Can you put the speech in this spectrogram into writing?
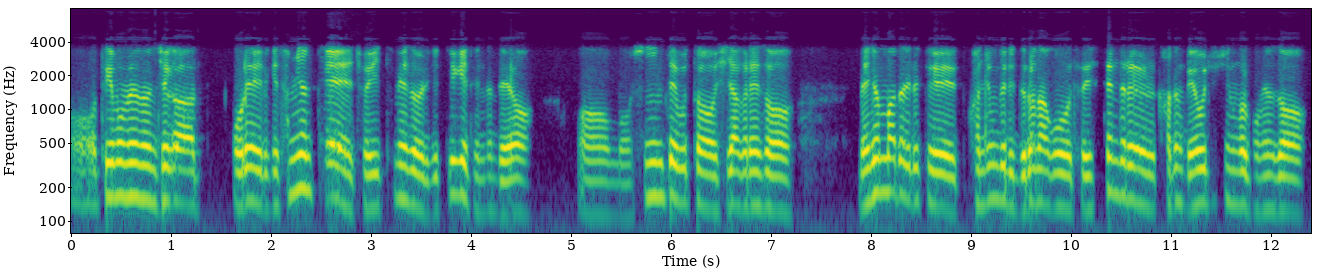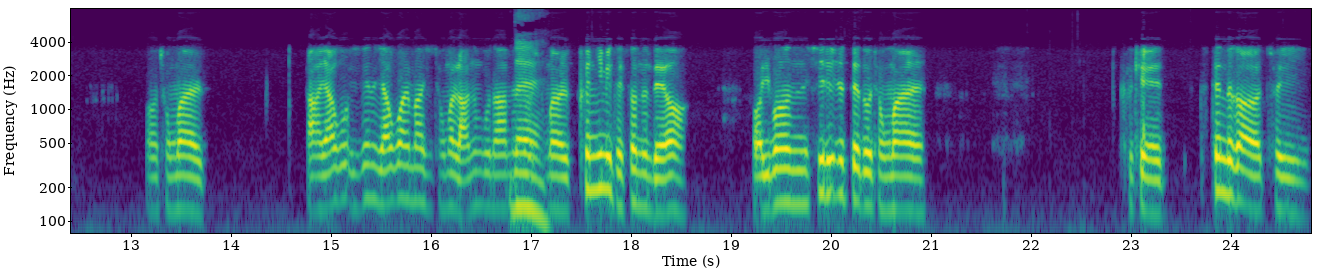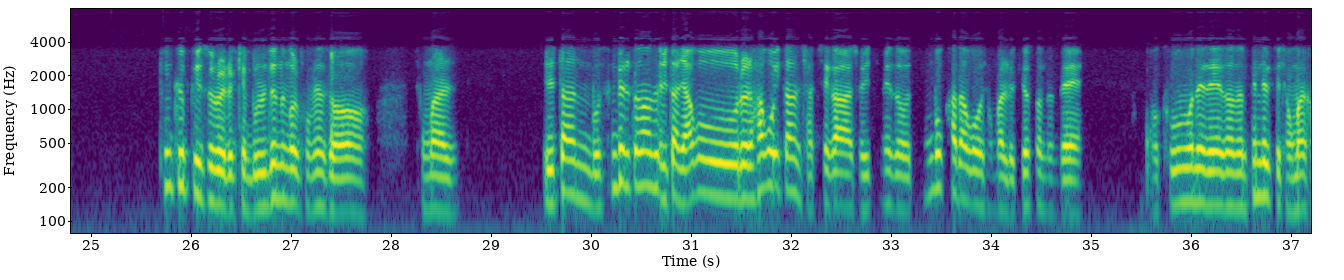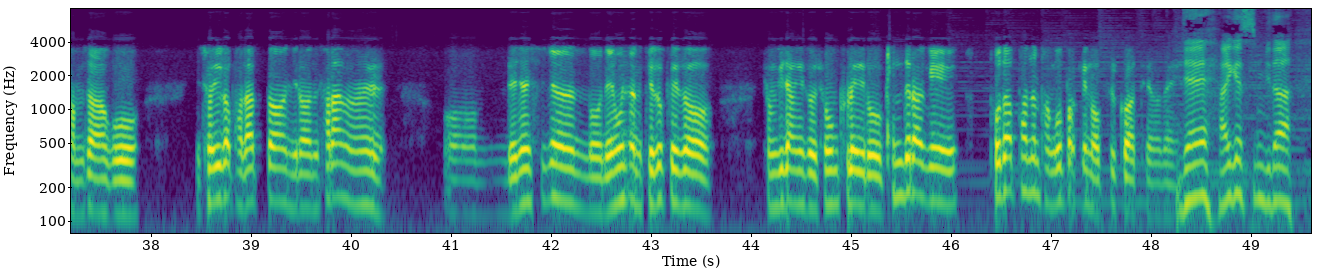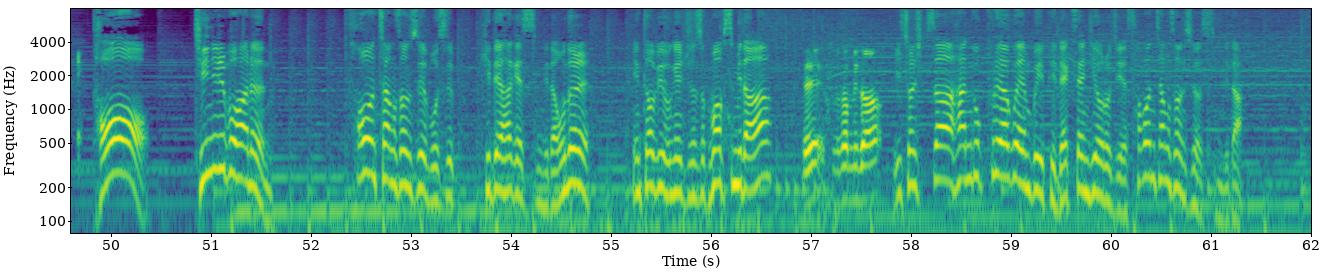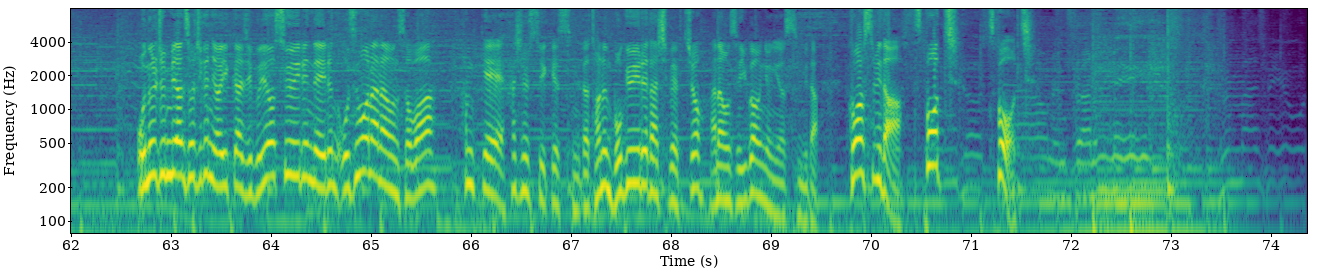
어, 어떻게 보면은 제가 올해 이렇게 3년째 저희 팀에서 이렇게 뛰게 됐는데요. 어, 뭐 신인 때부터 시작을 해서 매년마다 이렇게 관중들이 늘어나고 저희 스탠드를 가득 메워주시는 걸 보면서 어, 정말 아 야구 이제는 야구할 맛이 정말 나는구나 하면서 네. 정말 큰 힘이 됐었는데요. 어, 이번 시리즈 때도 정말 그렇게 스탠드가 저희 핑크빛으로 이렇게 물드는 걸 보면서 정말 일단 뭐 승패를 떠나서 일단 야구를 하고 있다는 자체가 저희 팀에서 행복하다고 정말 느꼈었는데 어, 그 부분에 대해서는 팬들께 정말 감사하고 저희가 받았던 이런 사랑을 어, 내년 시즌 뭐 내후년 계속해서 경기장에서 좋은 플레이로 팬들에게 보답하는 방법밖에 없을 것 같아요. 네. 네, 알겠습니다. 더 진일보하는 서원창 선수의 모습 기대하겠습니다. 오늘 인터뷰 응해주셔서 고맙습니다. 네, 감사합니다. 2014 한국 프로야구 MVP 넥센 히어로즈의 서건창 선수였습니다. 오늘 준비한 소식은 여기까지고요. 수요일인 내일은 오승원 아나운서와 함께 하실 수 있겠습니다. 저는 목요일에 다시 뵙죠. 아나운서 이광용이었습니다. 고맙습니다. 스포츠 스포츠.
